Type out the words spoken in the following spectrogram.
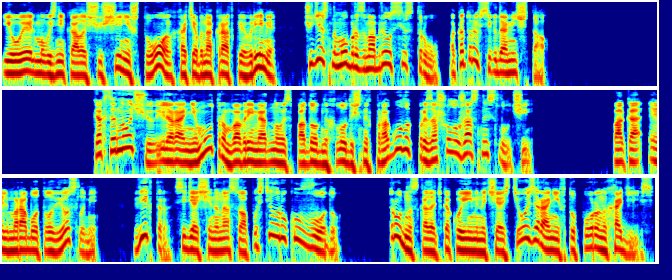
и у Эльма возникало ощущение, что он, хотя бы на краткое время, чудесным образом обрел сестру, о которой всегда мечтал. Как-то ночью или ранним утром во время одной из подобных лодочных прогулок произошел ужасный случай. Пока Эльма работал веслами, Виктор, сидящий на носу, опустил руку в воду. Трудно сказать, в какой именно части озера они в ту пору находились.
